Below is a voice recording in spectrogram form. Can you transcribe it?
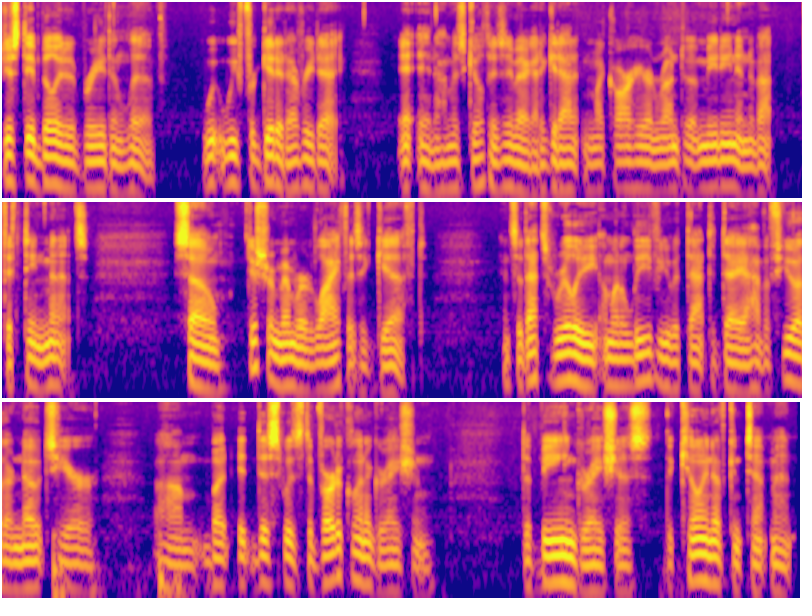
Just the ability to breathe and live. We, we forget it every day. And, and I'm as guilty as anybody. I got to get out in my car here and run to a meeting in about 15 minutes. So just remember life is a gift. And so that's really, I'm going to leave you with that today. I have a few other notes here, um, but it, this was the vertical integration, the being gracious, the killing of contentment.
